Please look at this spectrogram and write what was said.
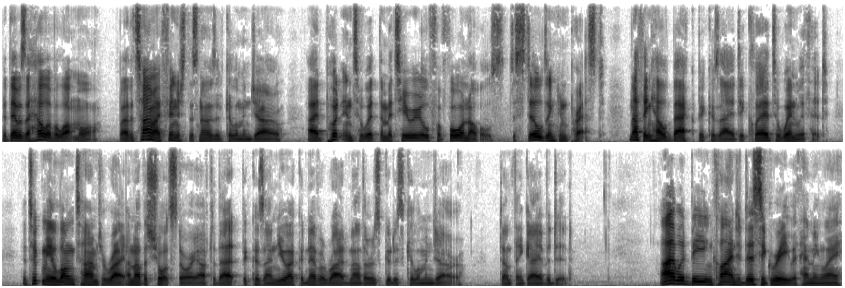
But there was a hell of a lot more. By the time I finished The Snows of Kilimanjaro, I had put into it the material for four novels, distilled and compressed, nothing held back because I had declared to win with it. It took me a long time to write another short story after that because I knew I could never write another as good as Kilimanjaro. Don't think I ever did. I would be inclined to disagree with Hemingway.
